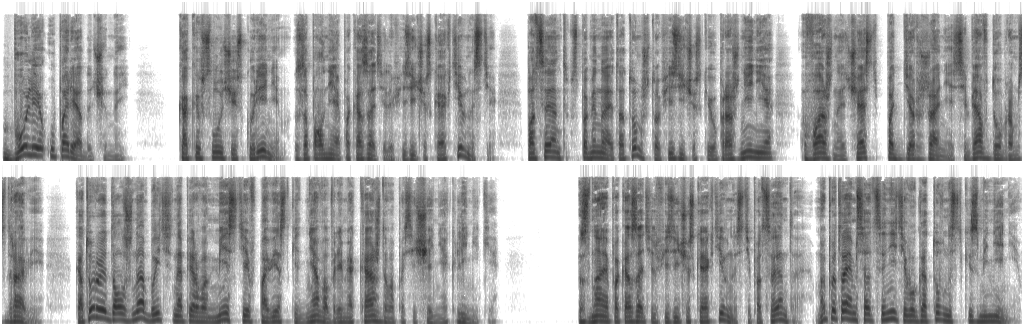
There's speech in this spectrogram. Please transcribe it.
более упорядоченной. Как и в случае с курением, заполняя показатели физической активности – Пациент вспоминает о том, что физические упражнения – важная часть поддержания себя в добром здравии, которая должна быть на первом месте в повестке дня во время каждого посещения клиники. Зная показатель физической активности пациента, мы пытаемся оценить его готовность к изменениям.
